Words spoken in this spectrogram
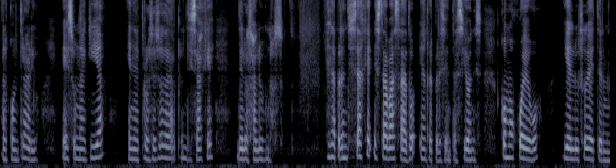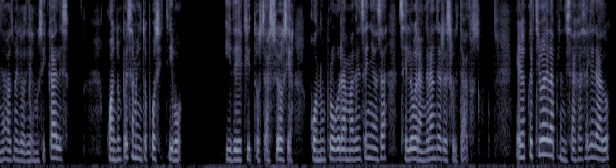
al contrario, es una guía en el proceso del aprendizaje de los alumnos. El aprendizaje está basado en representaciones, como juego y el uso de determinadas melodías musicales. Cuando un pensamiento positivo y de éxito se asocia con un programa de enseñanza, se logran grandes resultados. El objetivo del aprendizaje acelerado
